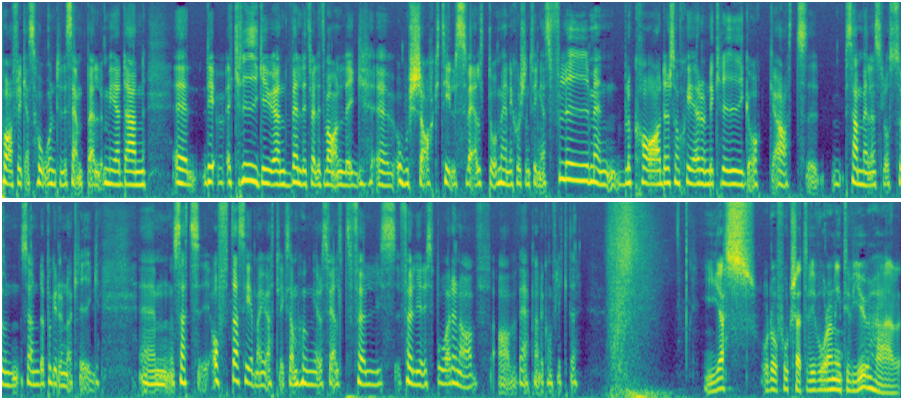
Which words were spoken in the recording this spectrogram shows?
på Afrikas horn till exempel, medan eh, det, krig är ju en väldigt, väldigt vanlig eh, orsak till svält och människor som tvingas fly, men blockader som sker under krig och att eh, samhällen slås sönder på grund av krig. Um, så att ofta ser man ju att liksom hunger och svält följs, följer i spåren av, av väpnade konflikter. Yes, och då fortsätter vi våran intervju här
